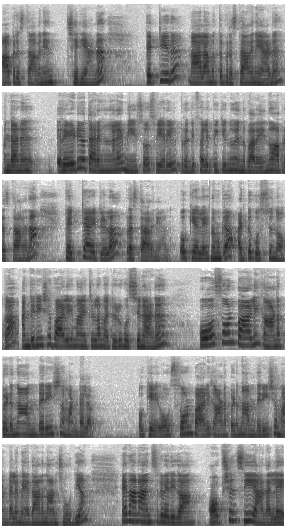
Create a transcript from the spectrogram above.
ആ പ്രസ്താവനയും ശരിയാണ്. തെറ്റിയത് നാലാമത്തെ പ്രസ്താവനയാണ്. എന്താണ്? റേഡിയോ തരംഗങ്ങളെ മീസോസ്ഫിയറിൽ പ്രതിഫലിപ്പിക്കുന്നു എന്ന് പറയുന്നു ആ പ്രസ്താവന. തെറ്റായിട്ടുള്ള പ്രസ്താവനയാണ്. ഓക്കെ അല്ലേ? നമുക്ക് അടുത്ത ക്വസ്റ്റ്യൻ നോക്കാം. അന്തരീക്ഷ പാളിയുമായിട്ടുള്ള മറ്റൊരു ക്വസ്റ്റ്യൻ ആണ്. ഓസോൺ പാളി കാണപ്പെടുന്ന അന്തരീക്ഷ മണ്ഡലം. ഓക്കെ ഓസോൺ പാളി കാണപ്പെടുന്ന അന്തരീക്ഷ മണ്ഡലം ഏതാണെന്നാണ് ചോദ്യം. ഏതാണ് ആൻസർ വരിക? ഓപ്ഷൻ സി ആണല്ലേ?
